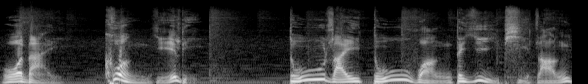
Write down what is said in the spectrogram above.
我乃旷野里。独来独往的一匹狼，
